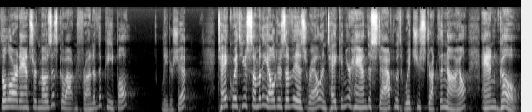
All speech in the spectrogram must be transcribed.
The Lord answered Moses, Go out in front of the people leadership. Take with you some of the elders of Israel, and take in your hand the staff with which you struck the Nile, and go.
